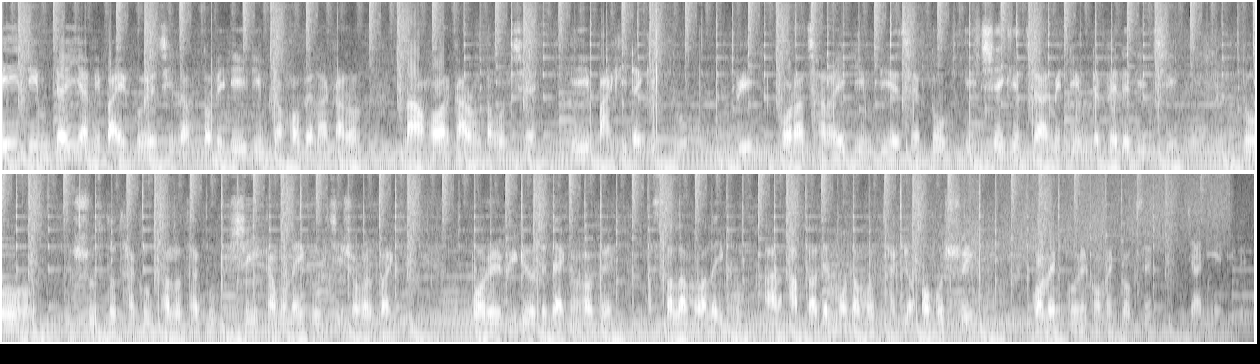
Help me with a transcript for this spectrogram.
এই ডিমটাই আমি বাইর করেছিলাম, তবে এই ডিমটা হবে না। কারণ, না হওয়ার কারণটা হচ্ছে এই পাখিটা কিন্তু ব্রিড করা ছাড়াই ডিম দিয়েছে। তো সেই ক্ষেত্রে আমি ডিমটা ফেলে দিচ্ছি। তো সুস্থ থাকুক, ভালো থাকুক, সেই কামনাই করছি সবার পাখি। পরের ভিডিওতে দেখা হবে। আসসালামু আলাইকুম। আর আপনাদের মতামত থাকলে অবশ্যই কমেন্ট করে কমেন্ট বক্সে জানিয়ে দিবেন।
